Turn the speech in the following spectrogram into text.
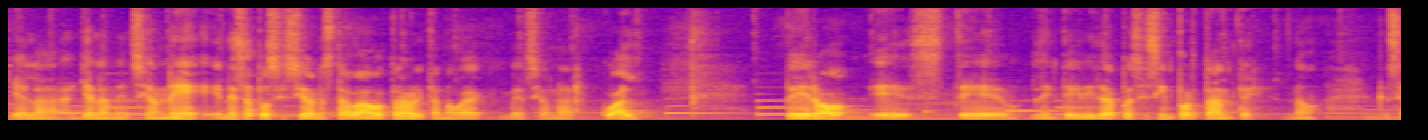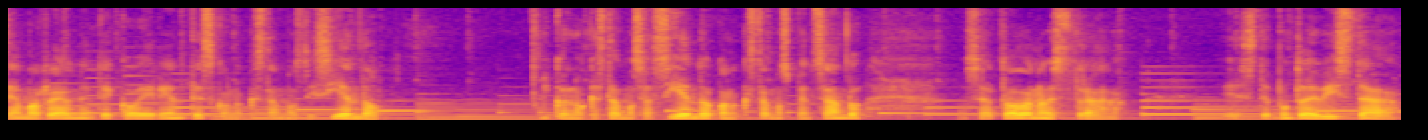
ya la, mencioné. En esa posición estaba otra, ahorita no voy a mencionar cuál. Pero este, la integridad pues es importante, ¿no? Que seamos realmente coherentes con lo que estamos diciendo y con lo que estamos haciendo, con lo que estamos pensando. O sea, todo nuestro este, punto de vista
